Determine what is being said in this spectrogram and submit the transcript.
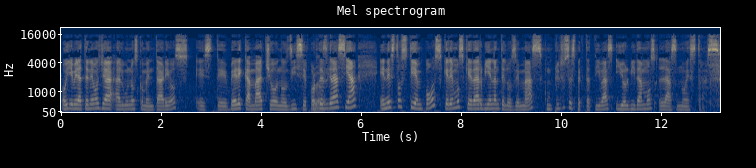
Oye, mira, tenemos ya algunos comentarios. Este, Bere Camacho nos dice, por desgracia, en estos tiempos queremos quedar bien ante los demás, cumplir sus expectativas y olvidamos las nuestras.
